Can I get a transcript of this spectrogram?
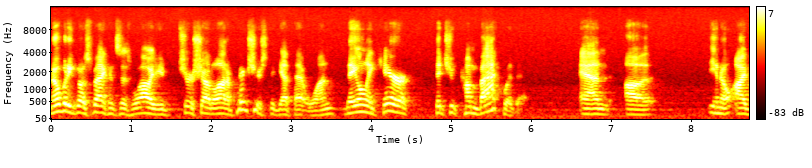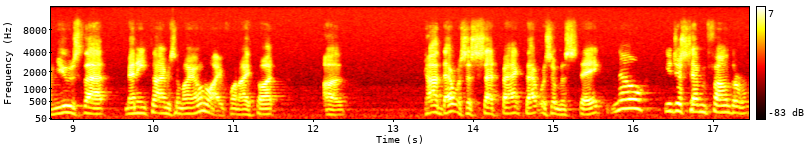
nobody goes back and says, wow, you sure shot a lot of pictures to get that one. They only care that you come back with it. And, uh, you know, I've used that many times in my own life when I thought, uh, God, that was a setback. That was a mistake. No, you just haven't found the,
